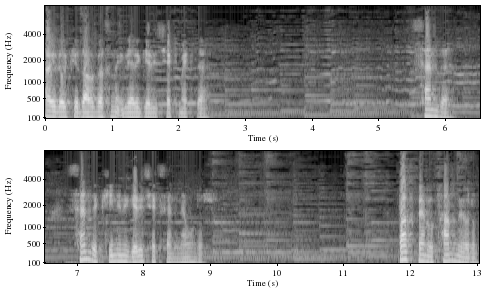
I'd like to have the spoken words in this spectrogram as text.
sayılır ki dalgasını ileri geri çekmekle? Sen de, sen de kinini geri çeksen ne olur? Bak ben utanmıyorum.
